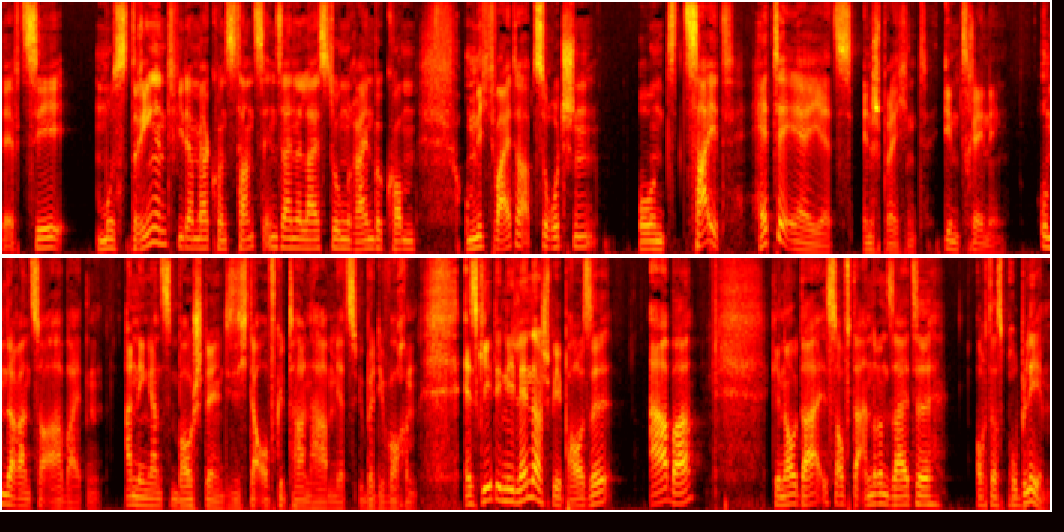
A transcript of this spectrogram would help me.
der FC muss dringend wieder mehr Konstanz in seine Leistungen reinbekommen, um nicht weiter abzurutschen. Und Zeit hätte er jetzt entsprechend im Training, um daran zu arbeiten an den ganzen Baustellen, die sich da aufgetan haben jetzt über die Wochen. Es geht in die Länderspielpause, aber genau da ist auf der anderen Seite auch das Problem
